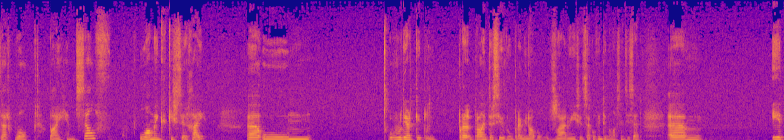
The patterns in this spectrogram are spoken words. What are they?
That Walked By Himself, O Homem que Quis Ser Rei. Uh, o, o Rudyard Kipling, para, para além de ter sido um prémio Nobel já no início do século XX, em 1907, um, é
